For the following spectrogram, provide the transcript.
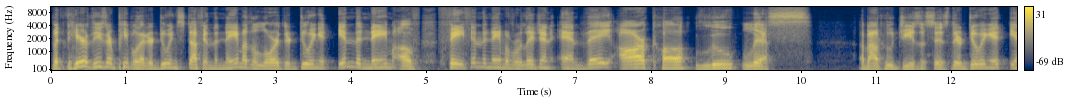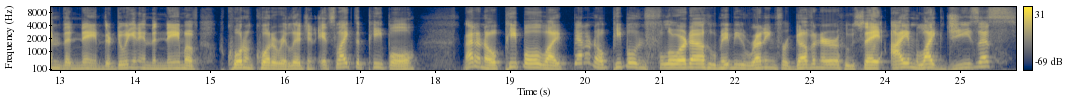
But here, these are people that are doing stuff in the name of the Lord. They're doing it in the name of faith, in the name of religion, and they are clueless about who Jesus is. They're doing it in the name. They're doing it in the name of quote unquote a religion. It's like the people. I don't know, people like, I don't know, people in Florida who may be running for governor who say, I am like Jesus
